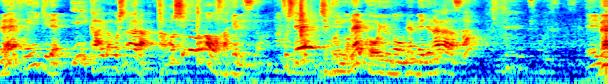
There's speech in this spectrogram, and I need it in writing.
ね、雰囲気でいい会話をしながら楽しむのがお酒ですよ。そして自分のねこういうのをねめでながらさ。エイメン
